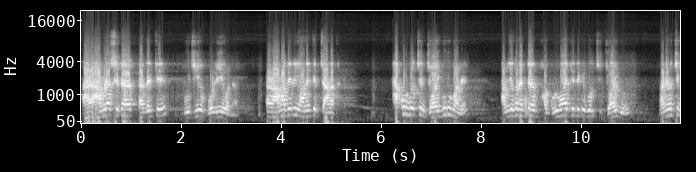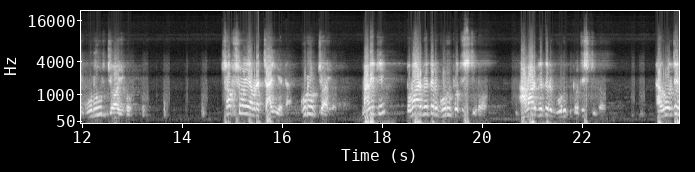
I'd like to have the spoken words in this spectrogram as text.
আর আমরা সেটা তাদেরকে বুঝিয়ে বলিও না। কারণ আমাদেরই অনেকের জানা থাকে। ঠাকুর বলছেন জয়গুরু মানে আমি যখন একটা গুরু ভাইকে থেকে বলছি জয় গুরু মানে হচ্ছে গুরুর জয় হোক। সবসময় আমরা চাই এটা, গুরুর জয় হোক। মানে কি? তোমার ভেতরে গুরু প্রতিষ্ঠিত আমার ভেতরে গুরু প্রতিষ্ঠিত ঠাকুর বলছেন,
